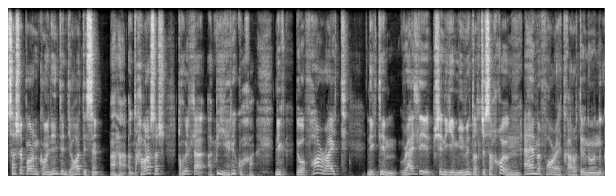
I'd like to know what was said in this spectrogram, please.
Саша Барон Коэн энтэнд яваад байсан. Аха. хавраас хойш хоёлаа а, би яриаггүй хаа. Нэг нөгөө far right нэг тийм rally биш нэг юм ивент болж байсан аахгүй юу? Амар far right гарууд нөгөө нэг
